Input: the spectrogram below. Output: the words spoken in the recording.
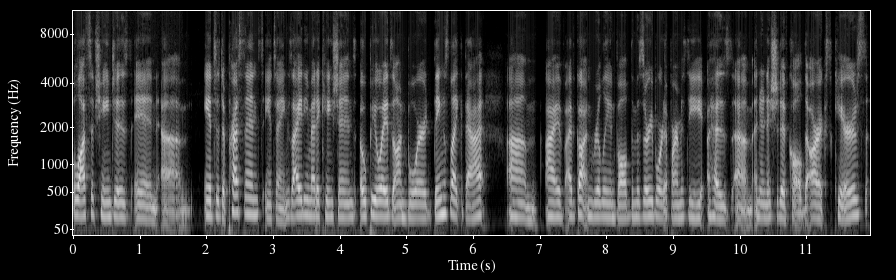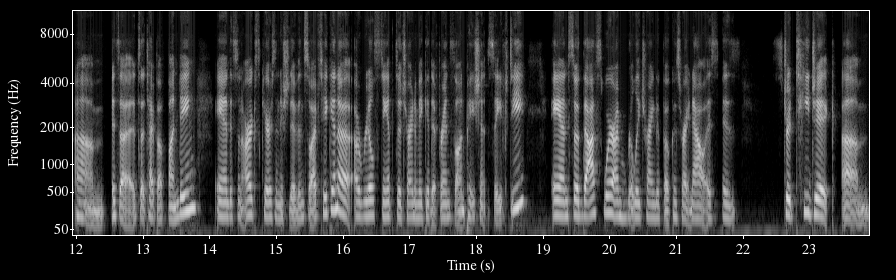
lots of changes in um, antidepressants, anti-anxiety medications, opioids on board, things like that. Um, I've I've gotten really involved. The Missouri Board of Pharmacy has um, an initiative called the RX Cares. Um, it's a it's a type of funding, and it's an RX Cares initiative. And so I've taken a, a real stance to try to make a difference on patient safety. And so that's where I'm really trying to focus right now is is strategic. Um,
